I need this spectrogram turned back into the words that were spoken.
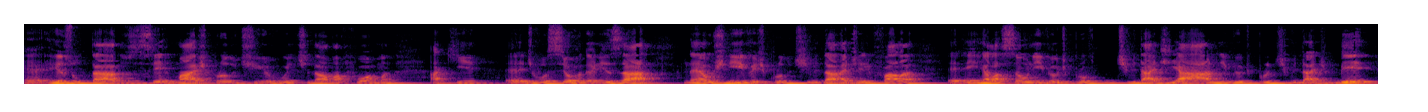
é, resultados e ser mais produtivo. Ele te dá uma forma aqui de você organizar né, os níveis de produtividade. Ele fala em relação ao nível de produtividade A, nível de produtividade B,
